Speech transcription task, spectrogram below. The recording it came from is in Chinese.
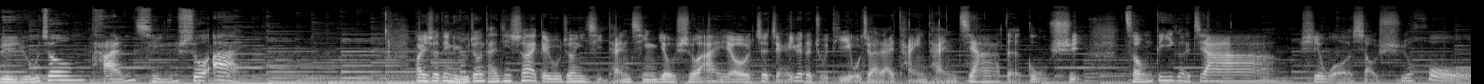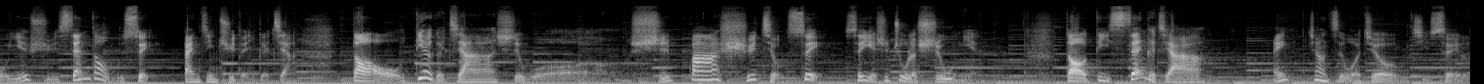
旅如中谈情说爱，欢迎收听《旅如中谈情说爱》，跟如中一起谈情又说爱哟。这整个月的主题，我就要来谈一谈家的故事。从第一个家是我小时候，也许三到五岁搬进去的一个家，到第二个家是我十八、十九岁，所以也是住了十五年。到第三个家，哎，这样子我就几岁了？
